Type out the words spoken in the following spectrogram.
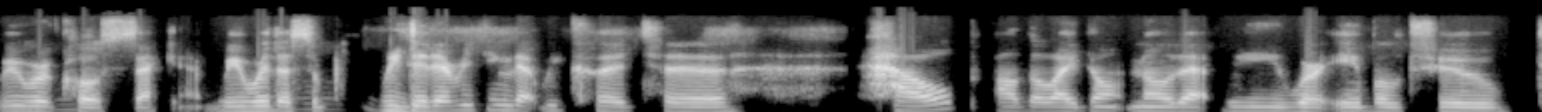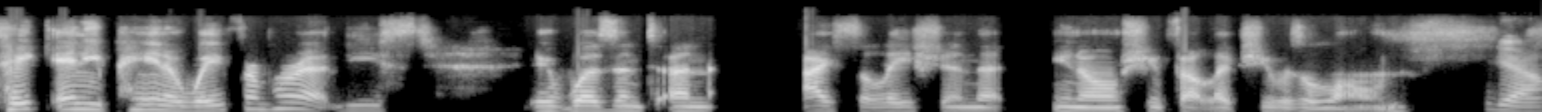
We were Mhm. close second. We were the Mhm. we did everything that we could to help, although I don't know that we were able to take any pain away from her. At least it wasn't an isolation that, you know, she felt like she was alone yeah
